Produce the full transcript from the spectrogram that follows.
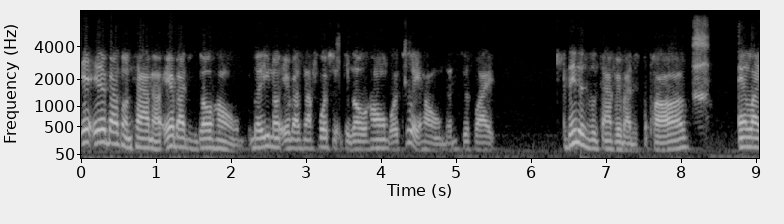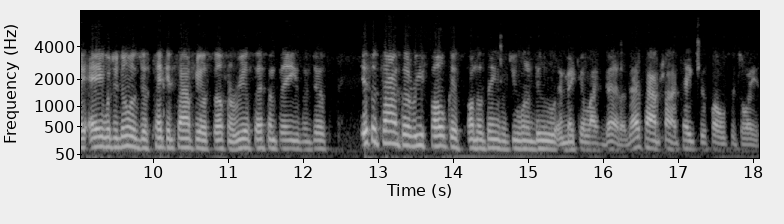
everybody's on time now. Everybody just go home. But you know, everybody's not fortunate to go home or to a home. But it's just like I think this is the time for everybody just to pause and like, hey, what you're doing is just taking time for yourself and reassessing things and just it's a time to refocus on the things that you want to do and make your life better. That's how I'm trying to take this whole situation.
